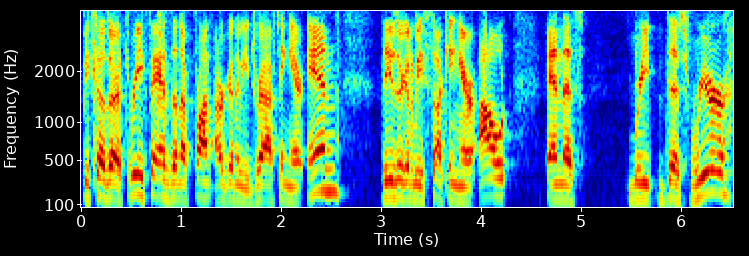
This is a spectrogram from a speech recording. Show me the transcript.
because our three fans in the front are gonna be drafting air in. These are gonna be sucking air out and this re this rear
